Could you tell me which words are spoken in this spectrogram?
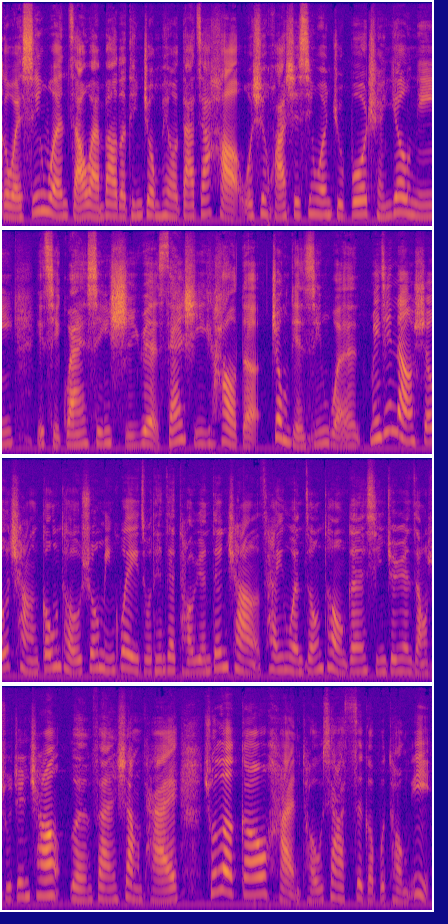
各位新闻早晚报的听众朋友，大家好，我是华视新闻主播陈佑宁，一起关心十月三十一号的重点新闻。民进党首场公投说明会昨天在桃园登场，蔡英文总统跟行政院长苏贞昌轮番上台，除了高喊投下四个不同意，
